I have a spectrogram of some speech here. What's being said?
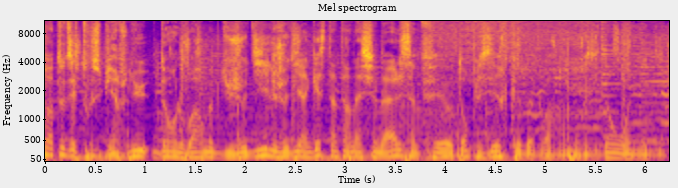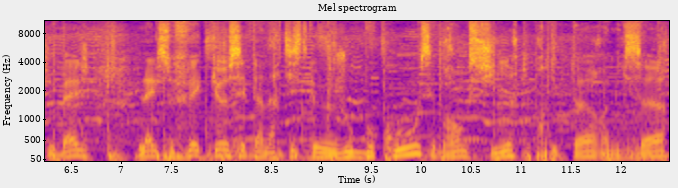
Bonsoir à toutes et tous, bienvenue dans le warm-up du jeudi. Le jeudi, un guest international, ça me fait autant plaisir que d'avoir un résident ou un DJ belge. Là, il se fait que c'est un artiste que je joue beaucoup, c'est Branks Shear, qui est producteur, mixeur,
